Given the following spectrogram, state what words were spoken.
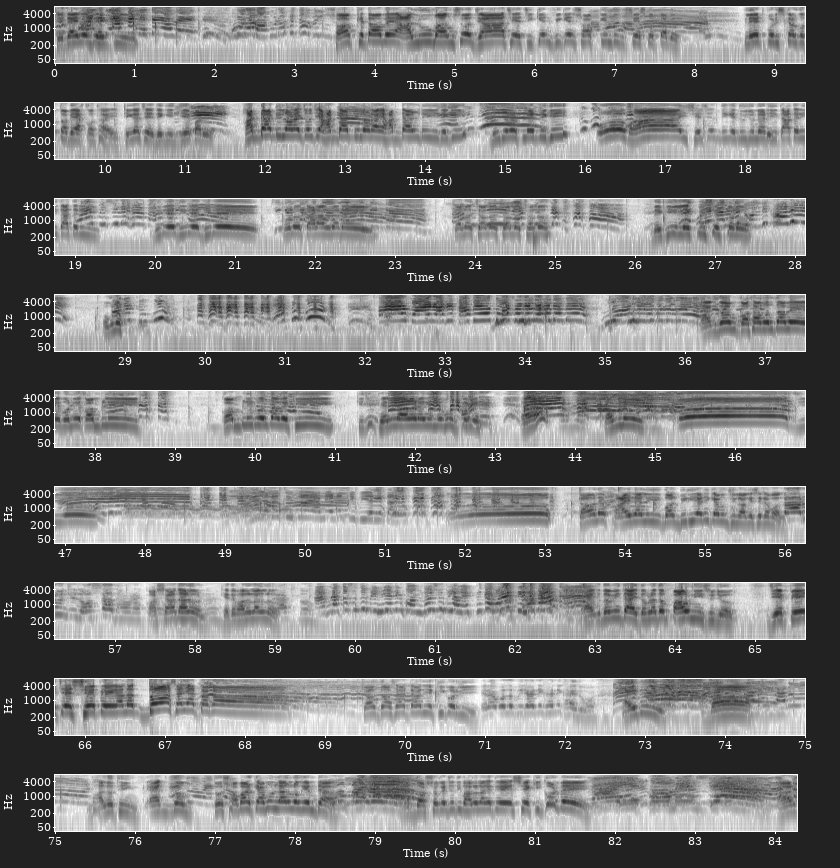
সেটাই তো দেখছি খেতে হবে পুরো পুরো খেতে হবে কিন্তু। সব খেতে হবে, আলু, মাংস, যা আছে চিকেন ফিকেন সব কিন্তু শেষ করতে হবে। প্লেট পরিষ্কার করতে হবে এক কথায়, ঠিক আছে? দেখি যে পারবে। হাড্ডাহাড্ডি লড়াই চলছে, হাড্ডাহাড্ডি লড়াই, হাড্ডাহাড্ডি, দেখি? দুজনের প্লেট দেখি। ও ভাই, শেষের দিকে দুজনেরই, তাড়াতাড়ি তাড়াতাড়ি। ধীরে ধীরে ধীরে। কোনো তাড়াহুড়া নেই। চলো চলো চলো চলো। দেখি লেগ পিস শেষ করো। ওগুলো টুকুন। এ টুকুন। আর একদম কথা বলতে হবে বলবে কমপ্লিট কমপ্লিট বলতে হবে কি? কিছু ফেললে হবে না কিন্তু মুখ থেকে। হ্যাঁ? কমপ্লিট ও জিও। তাহলে ফাইনালি বল বিরিয়ানি কেমন ছিল? আগে সেটা বল। দারুণ ছিল অসাধারণ এক অসাধারণ। খেতে ভালো লাগল? আমরা তো শুধু বিরিয়ানির গন্ধই শুকলাম একটু তো আমাদের দিল না? একদমই তাই তোমরা তো পাওনি সুযোগ। যে পেয়েছে সে পেয়ে গেল দশ হাজার টাকা। চল দশ হাজার টাকা দিয়ে কি করবি? এরা বলল বিরিয়ানি খানি খাই দেবো। খাই দিবি বা ভালো থিং একদম। তো সবার কেমন লাগল গেমটা আর দর্শকের যদি ভালো লাগে তো সে কি করবে? লাইক কমেন্ট শেয়ার আর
